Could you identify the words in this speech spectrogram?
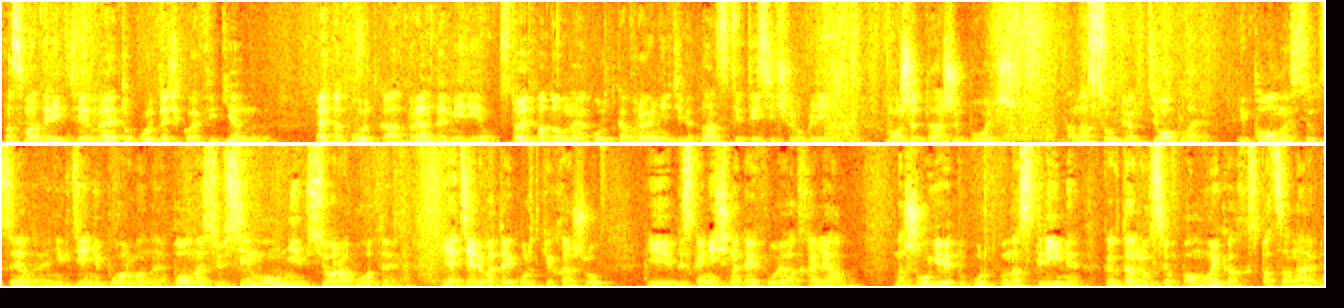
Посмотрите на эту курточку офигенную. Это куртка от бренда Мирел. Стоит подобная куртка в районе 19 тысяч рублей. Может даже больше. Она супер теплая и полностью целая, нигде не порванная. Полностью все молнии, все работает. Я теперь в этой куртке хожу и бесконечно кайфую от халявы. Нашел я эту куртку на стриме, когда рылся в помойках с пацанами.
